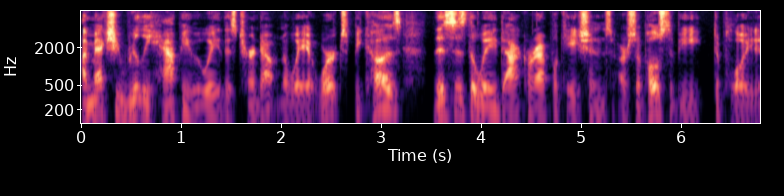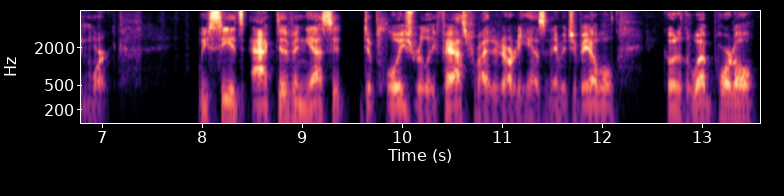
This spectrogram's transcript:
I'm actually really happy with the way this turned out and the way it works because this is the way Docker applications are supposed to be deployed and work. We see it's active and yes, it deploys really fast provided it already has an image available. Go to the web portal.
